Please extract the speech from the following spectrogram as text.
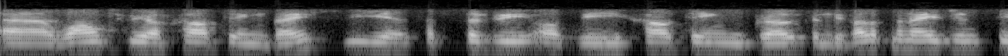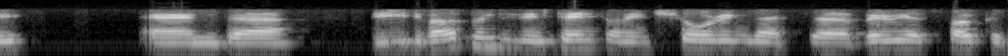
Uh, whilst we are Gauteng based, we are a subsidiary of the Gauteng Growth and Development Agency, and uh, the development is intent on ensuring that uh, various focus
